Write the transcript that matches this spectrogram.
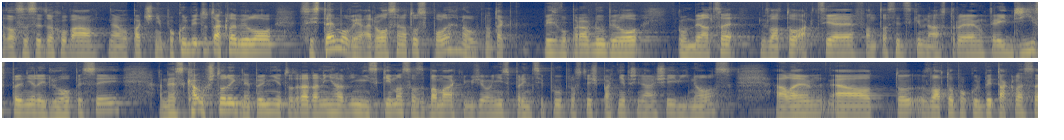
a zase se to chová opačně. Pokud by to takhle bylo systémově a dalo se na to spolehnout, no tak by opravdu bylo kombinace zlato akcie fantastickým nástrojem, který dřív plnili dluhopisy a dneska už tolik neplní, je to teda daný hlavně nízkýma sazbama tím, že oni z principu prostě špatně přinášejí výnos, ale to zlato, pokud by takhle se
